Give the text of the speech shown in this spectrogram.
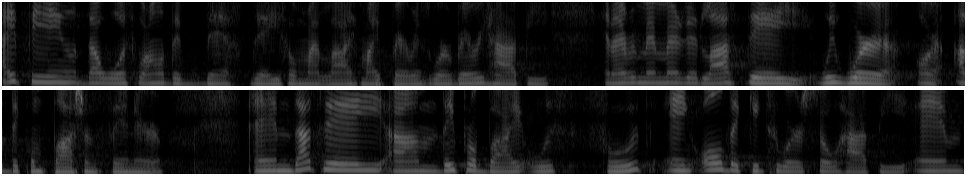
I think that was one of the best days of my life. My parents were very happy. And I remember the last day we were at the Compassion Center. And that day, um, they provide us food, and all the kids were so happy. And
